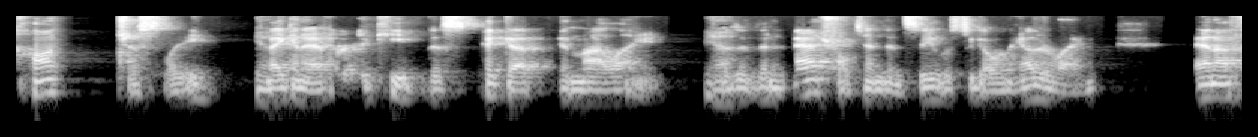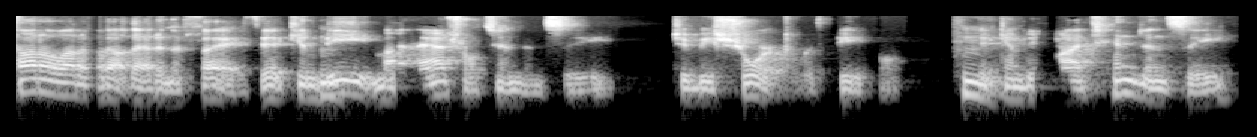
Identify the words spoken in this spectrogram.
consciously yeah. make an effort to keep this pickup in my lane. Yeah. The natural tendency was to go in the other lane. And I thought a lot about that in the faith. It can be hmm. my natural tendency to be short with people. Hmm. It can be my tendency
